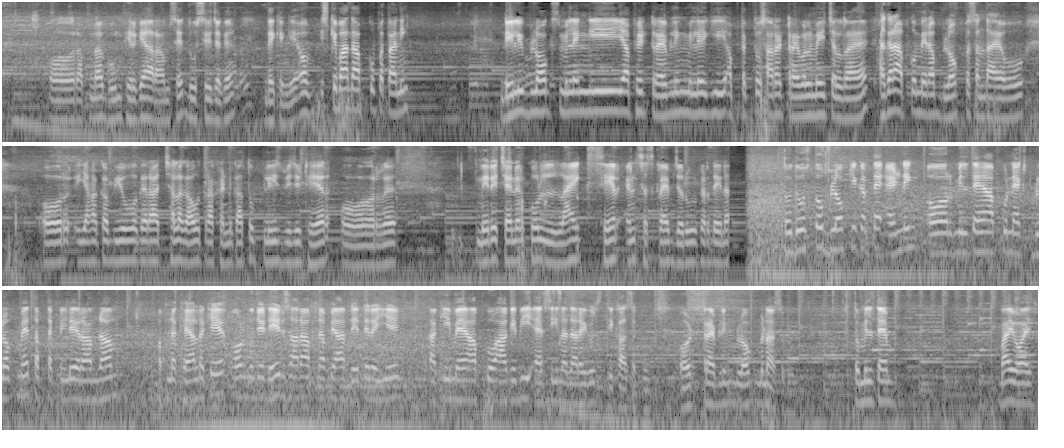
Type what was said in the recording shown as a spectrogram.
और अपना घूम फिर के आराम से दूसरी जगह देखेंगे। और इसके बाद आपको पता नहीं डेली ब्लॉग्स मिलेंगी या फिर ट्रैवलिंग मिलेगी, अब तक तो सारा ट्रैवल में ही चल रहा है। अगर आपको मेरा ब्लॉग पसंद आया हो और यहाँ का व्यू वगैरह अच्छा लगा उत्तराखंड का तो प्लीज़ विज़िट हेयर और मेरे चैनल को लाइक, शेयर एंड सब्सक्राइब ज़रूर कर देना। तो दोस्तों, ब्लॉग की करते हैं एंडिंग और मिलते हैं आपको नेक्स्ट ब्लॉग में। तब तक के लिए राम राम, अपना ख्याल रखें और मुझे ढेर सारा अपना प्यार देते रहिए ताकि मैं आपको आगे भी ऐसी नज़ारे कुछ दिखा सकूँ और ट्रैवलिंग ब्लॉग बना सकूँ। तो मिलते हैं। Bye bye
